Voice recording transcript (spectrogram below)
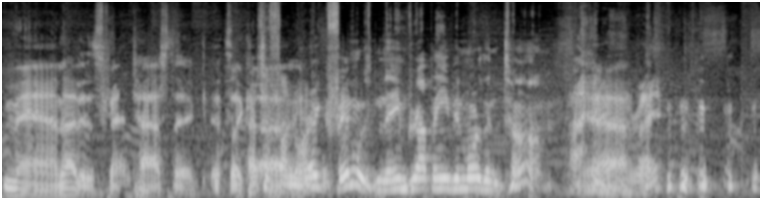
Man, that is fantastic. It's like That's a uh, fun one. Craig Finn was name dropping even more than Tom. Yeah. know, right?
